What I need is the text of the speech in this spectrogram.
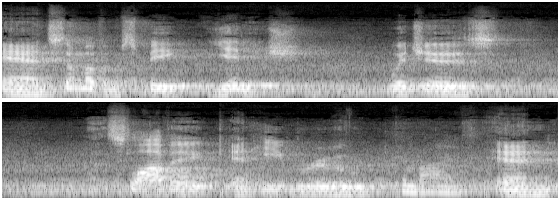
and some of them speak Yiddish, which is Slavic and Hebrew. Combined. And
